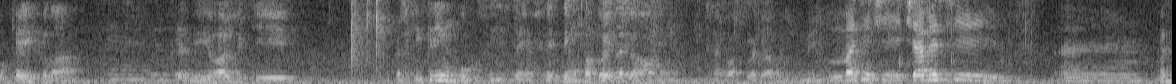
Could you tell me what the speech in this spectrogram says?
Ok, fui lá, É, escrevi. Eu acho que. Acho que cria um pouco sim isso Acho que tem um fator aí legal, um negócio legal aí no meio. Mas a gente, a gente abre esse. É, Mas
